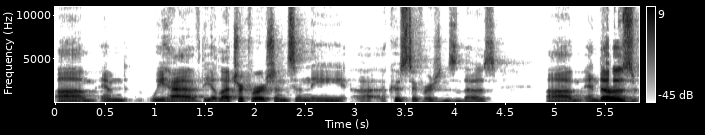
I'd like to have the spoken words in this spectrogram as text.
Um, and we have the electric versions and the uh, acoustic versions of those. Um, and those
